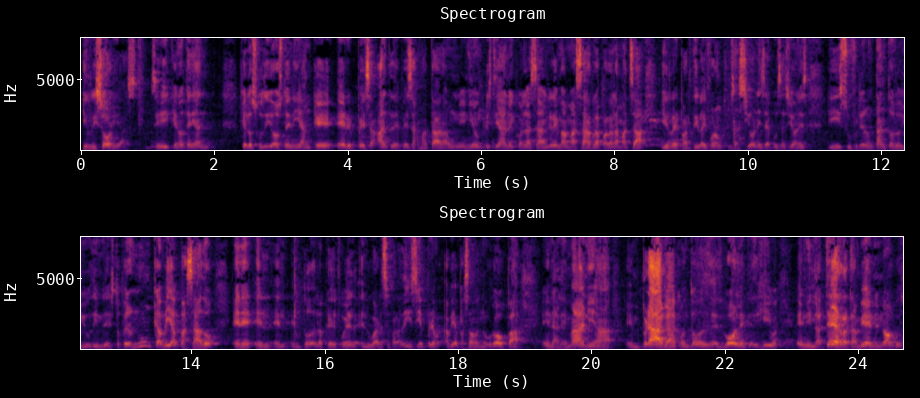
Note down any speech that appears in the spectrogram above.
irrisorias, ¿sí? que no tenían, que los judíos tenían que antes de Pesach matar a un niño cristiano y con la sangre amasarla para la matzá y repartirla. Y fueron acusaciones y acusaciones y sufrieron tanto los judíos de esto, pero nunca había pasado en, todo lo que fue el, lugar de Sefaradí. Siempre había pasado en Europa, en Alemania, en Praga, con todo el, el golem que dijimos, en Inglaterra también, en Norwich,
